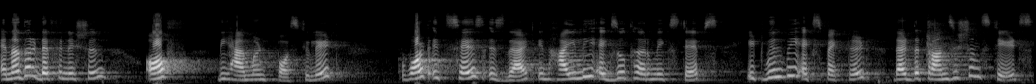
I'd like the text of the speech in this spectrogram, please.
another definition of the Hammond postulate. What it says is that in highly exothermic steps it will be expected that the transition states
